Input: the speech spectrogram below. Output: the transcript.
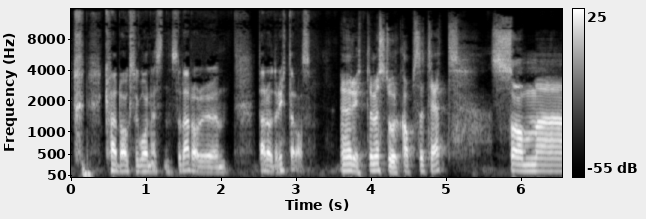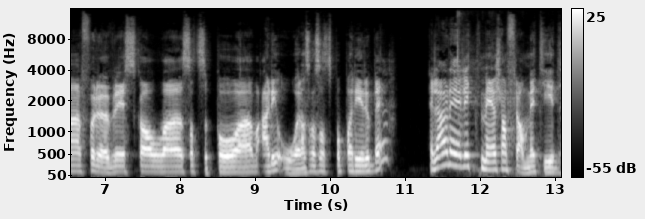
hver dag som går, nesten. Så der har du, der har du rytter, altså. En rytter med stor kapasitet, som uh, for øvrig skal uh, satse på uh, Er det i år han skal satse på Paris-Roubais? Eller er det litt mer sånn fram i tid?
